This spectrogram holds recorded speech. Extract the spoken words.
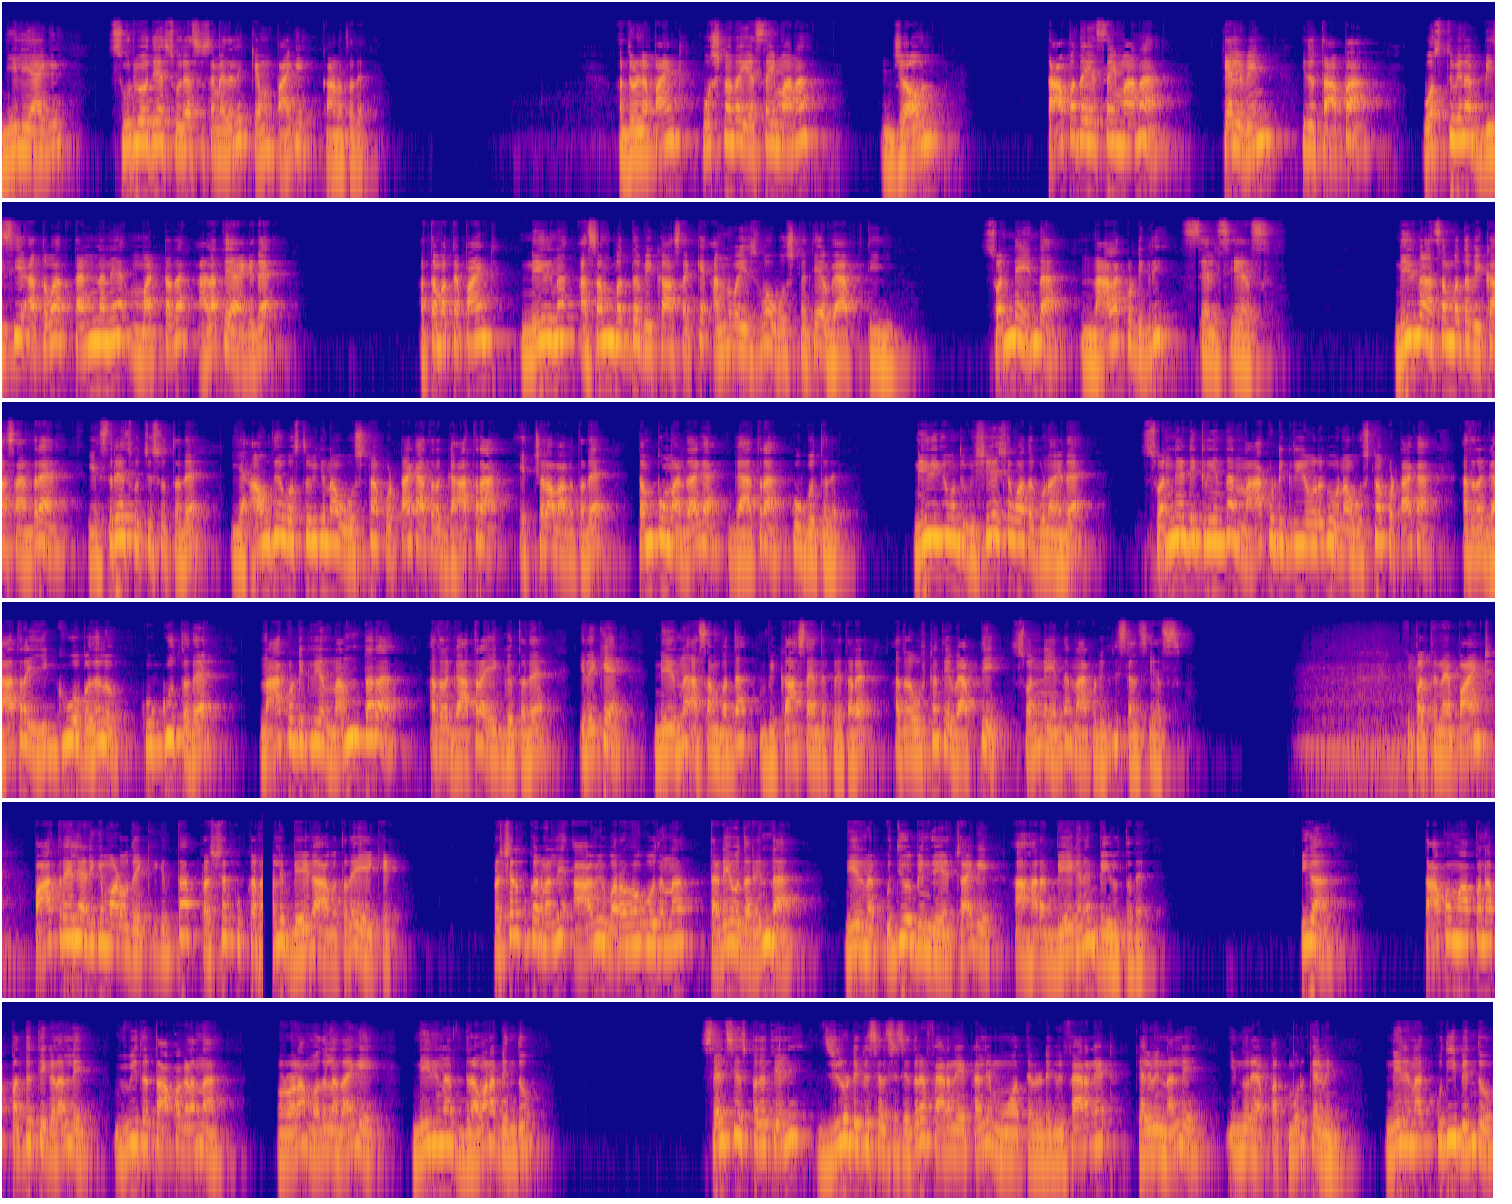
ನೀಲಿಯಾಗಿ, ಸೂರ್ಯೋದಯ, ಸೂರ್ಯಾಸ್ತ ಸಮಯದಲ್ಲಿ ಕೆಂಪಾಗಿ ಕಾಣುತ್ತದೆ. ಹದಿನೇಳನೇ ಪಾಯಿಂಟ್, ಉಷ್ಣದ ಎಸ್ಐ ಮಾನ, ಜೌಲ್, ತಾಪದ ಎಸ್ಐ ಮಾನ, ಕೆಲ್ವಿನ್. ಇದು ತಾಪ ವಸ್ತುವಿನ ಬಿಸಿ ಅಥವಾ ತಣ್ಣನೆಯ ಮಟ್ಟದ ಅಳತೆಯಾಗಿದೆ. ಹತ್ತೊಂಬತ್ತನೇ ಪಾಯಿಂಟ್, ನೀರಿನ ಅಸಂಬದ್ಧ ವಿಕಾಸಕ್ಕೆ ಅನ್ವಯಿಸುವ ಉಷ್ಣತೆಯ ವ್ಯಾಪ್ತಿ. ಸೊನ್ನೆಯಿಂದ ನಾಲ್ಕು ಡಿಗ್ರಿ ಸೆಲ್ಸಿಯಸ್. ನೀರಿನ ಅಸಂಬದ್ಧ ವಿಕಾಸ ಅಂದರೆ ಹೆಸರೇ ಸೂಚಿಸುತ್ತದೆ, ಯಾವುದೇ ವಸ್ತುವಿಗೆ ನಾವು ಉಷ್ಣ ಕೊಟ್ಟಾಗ ಅದರ ಗಾತ್ರ ಹೆಚ್ಚಳವಾಗುತ್ತದೆ. ತಂಪು ಮಾಡಿದಾಗ ಗಾತ್ರ ಕುಗ್ಗುತ್ತದೆ ನೀರಿಗೆ ಒಂದು ವಿಶೇಷವಾದ ಗುಣ ಇದೆ. ಸೊನ್ನೆ ಡಿಗ್ರಿಯಿಂದ ನಾಲ್ಕು ಡಿಗ್ರಿಯವರೆಗೂ ನಾವು ಉಷ್ಣ ಕೊಟ್ಟಾಗ ಅದರ ಗಾತ್ರ ಹಿಗ್ಗುವ ಬದಲು ಕುಗ್ಗುತ್ತದೆ. ನಾಲ್ಕು ಡಿಗ್ರಿಯ ನಂತರ ಅದರ ಗಾತ್ರ ಹಿಗ್ಗುತ್ತದೆ ಇದಕ್ಕೆ ನೀರಿನ ಅಸಂಬದ್ಧ ವಿಕಾಸ ಅಂತ ಕರೀತಾರೆ. ಅದರ ಉಷ್ಣತೆ ವ್ಯಾಪ್ತಿ ಸೊನ್ನೆಯಿಂದ ನಾಲ್ಕು ಡಿಗ್ರಿ ಸೆಲ್ಸಿಯಸ್. ಇಪ್ಪತ್ತನೇ ಪಾಯಿಂಟ್, ಪಾತ್ರೆಯಲ್ಲಿ ಅಡಿಗೆ ಮಾಡುವುದಕ್ಕಿಂತ ಪ್ರೆಷರ್ ಕುಕ್ಕರ್ನಲ್ಲಿ ಬೇಗ ಆಗುತ್ತದೆ ಏಕೆ? ಪ್ರೆಷರ್ ಕುಕ್ಕರ್ನಲ್ಲಿ ಆವಿ ಹೊರಹೋಗುವುದನ್ನು ತಡೆಯುವುದರಿಂದ ನೀರಿನ ಕುದಿಯುವ ಬಿಂದು ಹೆಚ್ಚಾಗಿ ಆಹಾರ ಬೇಗನೆ ಬೇಯುತ್ತದೆ. ಈಗ ತಾಪಮಾಪನ ಪದ್ಧತಿಗಳಲ್ಲಿ ವಿವಿಧ ತಾಪಗಳನ್ನು ನೋಡೋಣ. ಮೊದಲನೇದಾಗಿ ನೀರಿನ ದ್ರವಣ ಬಿಂದು. ಸೆಲ್ಸಿಯಸ್ ಪದ್ಧತಿಯಲ್ಲಿ ಜೀರೋ ಡಿಗ್ರಿ ಸೆಲ್ಸಿಯಸ್ ಇದ್ದರೆ ಫ್ಯಾರನೇಟ್ನಲ್ಲಿ ಮೂವತ್ತೆರಡು ಡಿಗ್ರಿ ಫ್ಯಾರನೇಟ್ ಕೆಲ್ವಿನ್ನಲ್ಲಿ ಇನ್ನೂರ ಎಪ್ಪತ್ತ್ಮೂರು ಕೆಲ್ವಿನ್ ನೀರಿನ ಕುದಿ ಬಿಂದು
